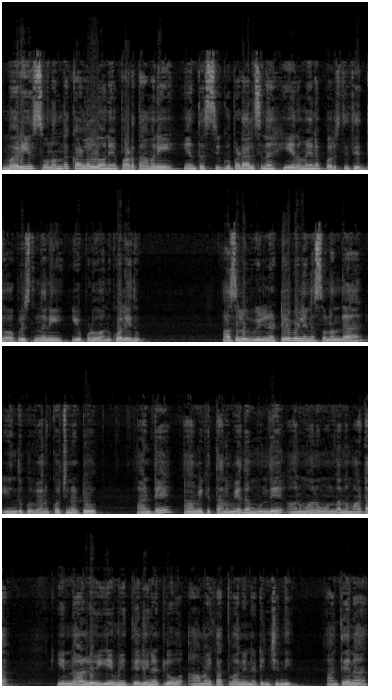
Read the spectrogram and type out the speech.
మరీ సునంద కళ్ళల్లోనే పడతామని ఇంత సిగ్గుపడాల్సిన హీనమైన పరిస్థితి దోపురిస్తుందని ఎప్పుడూ అనుకోలేదు. అసలు వెళ్ళినట్టే వెళ్ళిన సునంద ఎందుకు వెనక్కొచ్చినట్టు? అంటే ఆమెకి తన మీద ముందే అనుమానం ఉందన్నమాట. ఇన్నాళ్ళు ఏమీ తెలియనట్లు అమాయకత్వాన్ని నటించింది. అంతేనా?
